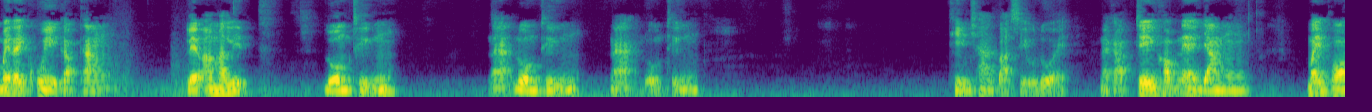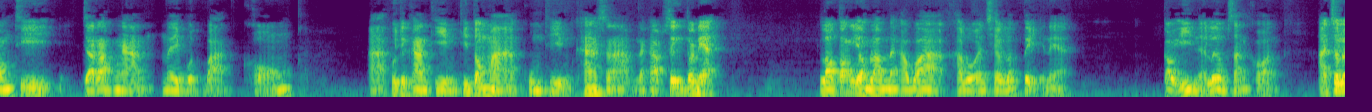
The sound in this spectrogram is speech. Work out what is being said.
ไม่ได้คุยกับทางเรอัลมาดริดรวมถึงนะรวมถึงนะรวมถึง ทีมชาติบราซิลด้วยนะครับเจนคอปเนี่ยยังไม่พร้อมที่จะรับงานในบทบาทของ ผู้จัดการทีมที่ต้องมาคุมทีมข้างสนามนะครับ ซึ่งตัวเนี้ยเราต้องยอมรับนะครับว่าคาร์โลอันเชลติเนี่ยเก้าอี้เนี่ยเริ่มสั่นคลอนอันเชล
